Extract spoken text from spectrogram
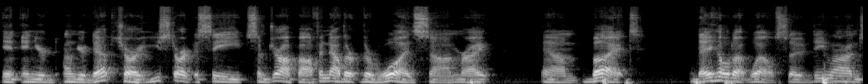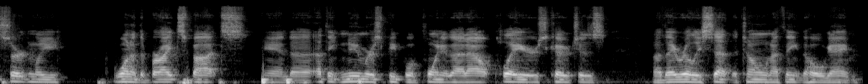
in, in your on your depth chart, you start to see some drop off. And now there there was some, right? Um, but they held up well. So D line certainly one of the bright spots, and uh, I think numerous people have pointed that out. Players, coaches, uh, they really set the tone. I think the whole game.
